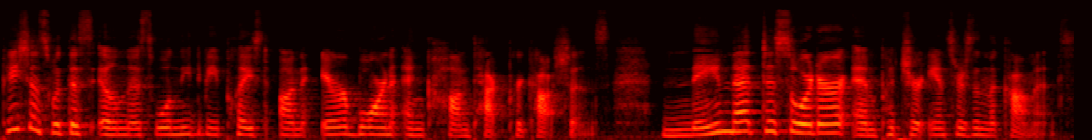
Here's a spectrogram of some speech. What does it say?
Patients with this illness will need to be placed on airborne and contact precautions. Name that disorder and put your answers in the comments.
